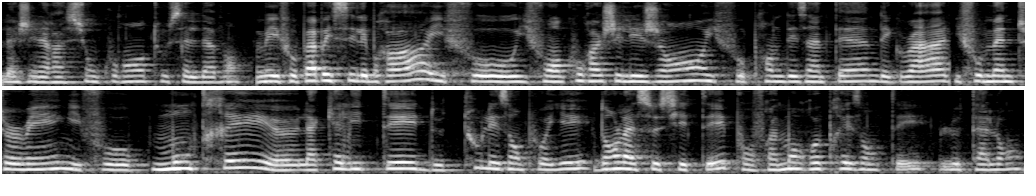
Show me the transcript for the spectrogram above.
la, génération courante ou celle d'avant. Mais il ne faut pas baisser les bras, il faut, il faut encourager les gens, il faut prendre des internes, des grads, il faut mentoring, il faut montrer euh, la qualité de tous les employés dans la société pour vraiment représenter le talent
